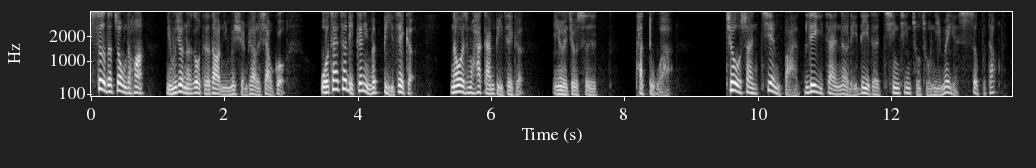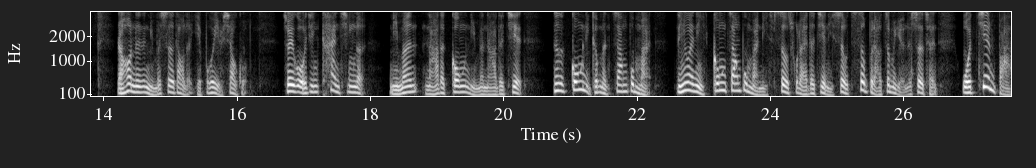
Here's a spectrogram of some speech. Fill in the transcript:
射得中的话，你们就能够得到你们选票的效果。我在这里跟你们比这个，那为什么他敢比这个？因为就是他赌啊，就算箭靶立在那里，立得清清楚楚，你们也射不到。然后呢，你们射到了也不会有效果。所以我已经看清了，你们拿的弓，你们拿的箭，那个弓你根本张不满。因为你弓张不满，你射出来的箭你射射不了这么远的射程。我箭靶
